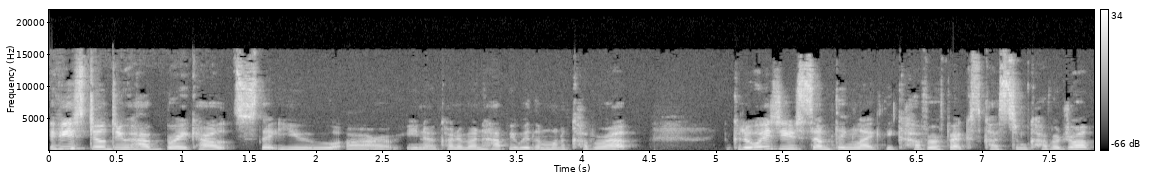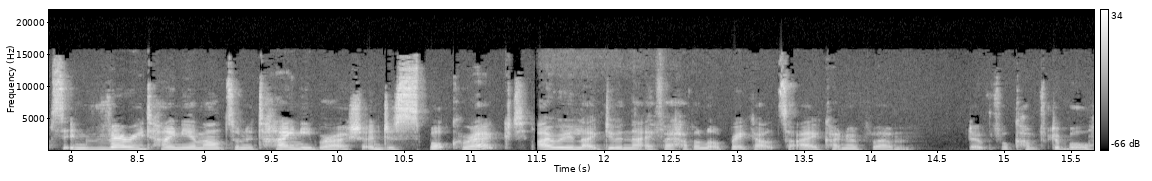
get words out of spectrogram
If you still do have breakouts that you are, you know, kind of unhappy with and want to cover up, you could always use something like the Cover FX Custom Cover Drops in very tiny amounts on a tiny brush and just spot correct. I really like doing that if I have a lot of breakouts that I kind of um, don't feel comfortable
